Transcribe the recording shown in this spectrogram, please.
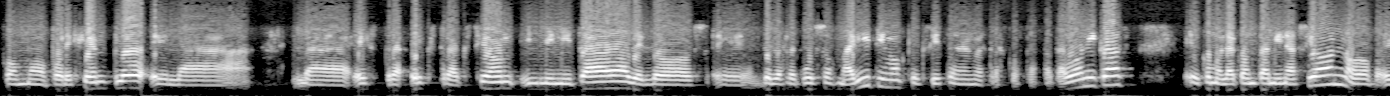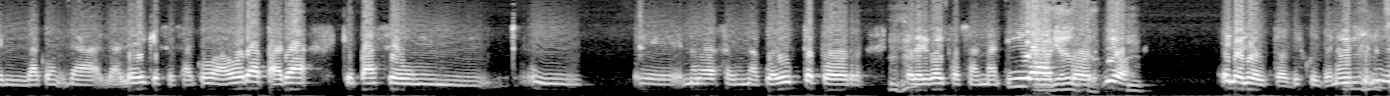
como por ejemplo eh, la la extracción ilimitada de los, eh, de los recursos marítimos que existen en nuestras costas patagónicas, eh, como la contaminación o la, la, ley que se sacó ahora para que pase un, un eh, no un acueducto por, por el Golfo San Matías, por Dios. Mm. El oleoducto, disculpe, no me, no,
